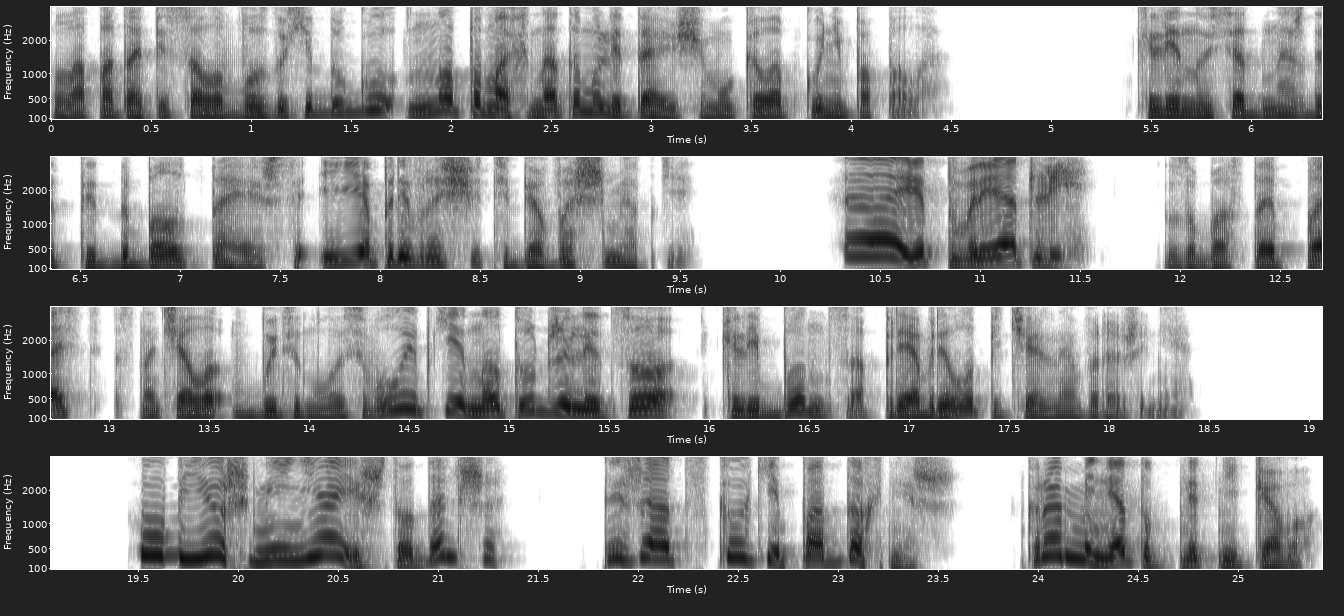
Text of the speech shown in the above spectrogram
Лопата писала в воздухе дугу, но по мохнатому летающему колобку не попала. «Клянусь, однажды ты доболтаешься, и я превращу тебя в ошметки». «А это вряд ли». Зубастая пасть сначала вытянулась в улыбке, но тут же лицо клебонца приобрело печальное выражение. «Убьешь меня, и что дальше? Ты же от скуки подохнешь. Кроме меня тут нет никого».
